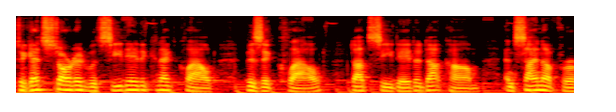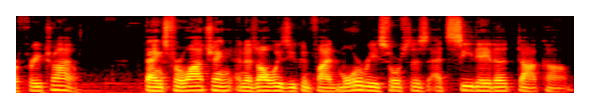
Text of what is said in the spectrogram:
To get started with CData Connect Cloud, visit cloud.cdata.com and sign up for a free trial. Thanks for watching, and as always, you can find more resources at cdata.com.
